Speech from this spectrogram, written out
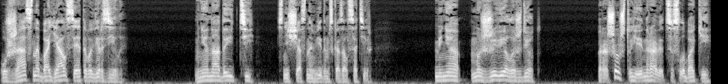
ужасно боялся этого верзилы. «Мне надо идти», — с несчастным видом сказал сатир. «Меня можжевела ждет. Хорошо, что ей нравятся слабаки».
